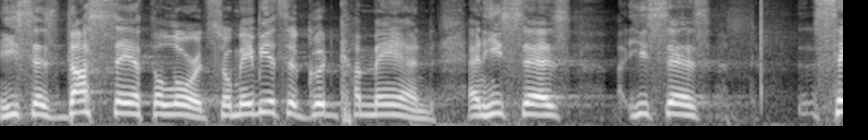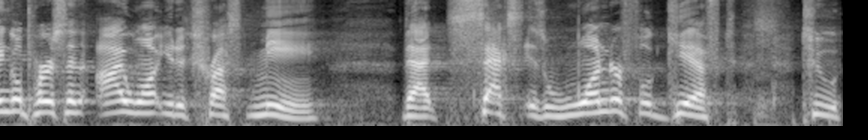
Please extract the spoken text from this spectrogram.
He says, Thus saith the Lord. So maybe it's a good command. And he says, he says, single person, I want you to trust me that sex is a wonderful gift to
